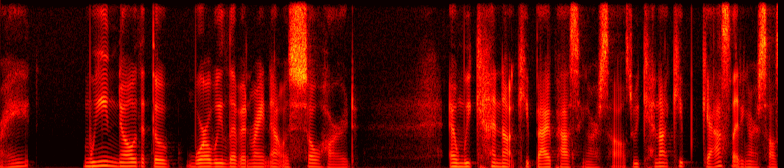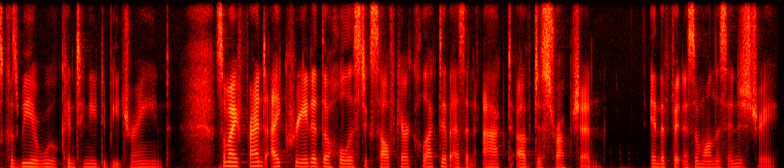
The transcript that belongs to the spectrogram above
Right? We know that the world we live in right now is so hard. And we cannot keep bypassing ourselves. We cannot keep gaslighting ourselves because we will continue to be drained. So, my friend, I created the Wholistic Self Care Collective as an act of disruption in the fitness and wellness industry.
